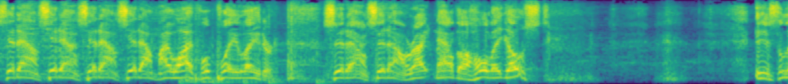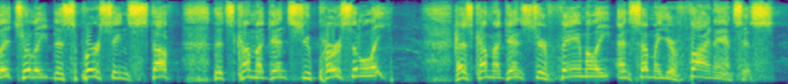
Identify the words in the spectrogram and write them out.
Sit down, sit down, sit down, sit down. My wife will play later. Sit down, sit down. Right now, the Holy Ghost is literally dispersing stuff that's come against you personally, has come against your family, and some of your finances.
